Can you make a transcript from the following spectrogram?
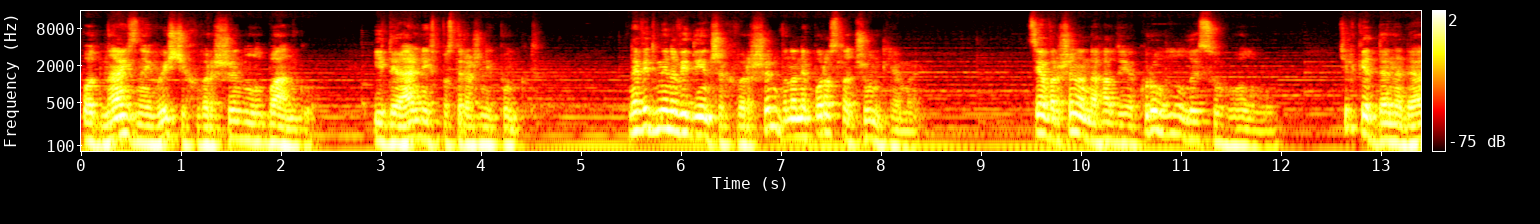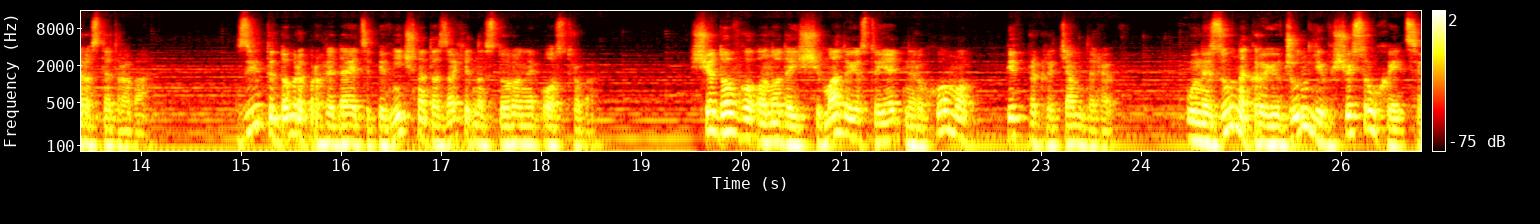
одна із найвищих вершин Лубангу. Ідеальний спостережний пункт. На відміну від інших вершин, вона не поросла джунглями. Ця вершина нагадує круглу лису голову, тільки де-не-де росте трава. Звідти добре проглядається північна та західна сторони острова. Ще довго Онода із Щімадою стоять нерухомо під прикриттям дерев. Унизу на краю джунглів щось рухається.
